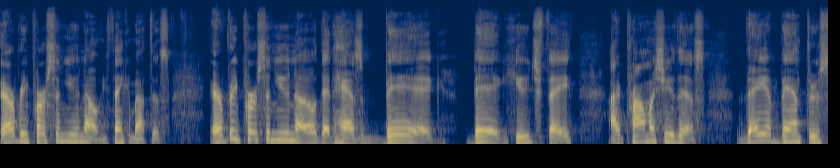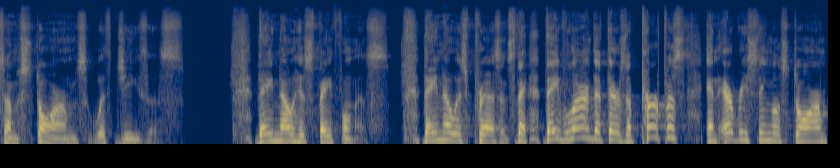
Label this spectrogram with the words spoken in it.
Every person you know, you think about this, every person you know that has big, big, huge faith, I promise you this, they have been through some storms with Jesus. They know his faithfulness. They know his presence. They, they've learned that there's a purpose in every single storm,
